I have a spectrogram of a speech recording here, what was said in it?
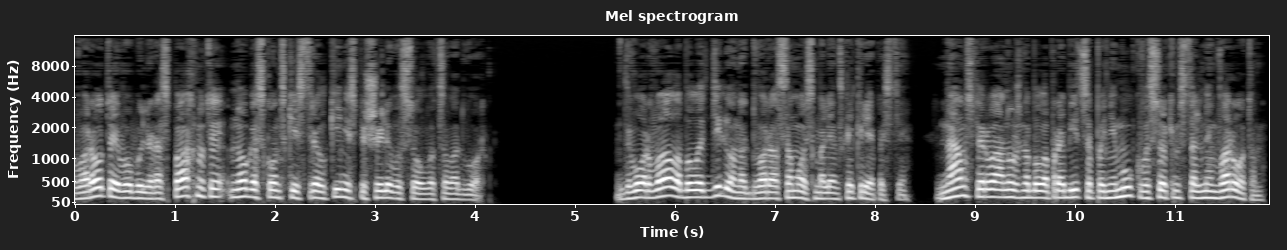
Ворота его были распахнуты, но гасконские стрелки не спешили высовываться во двор. Двор вала был отделен от двора самой Смоленской крепости. Нам сперва нужно было пробиться по нему к высоким стальным воротам,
